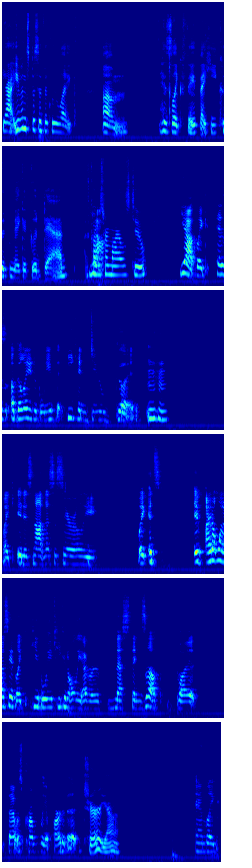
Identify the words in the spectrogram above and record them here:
yeah. Even specifically like, um, his like faith that he could make a good dad comes Yeah. from Miles too. yeah like his ability to believe that he can do good hmm like it is not necessarily like it's if i don't want to say like he believed he could only ever mess things up but that was probably a part of it Sure. Yeah. and like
